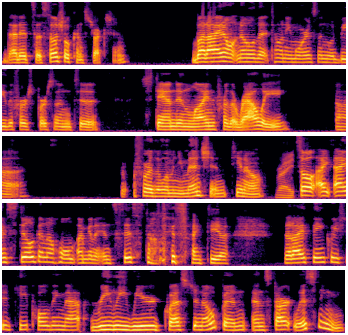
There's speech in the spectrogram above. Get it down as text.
that it's a social construction. But I don't know that Toni Morrison would be the first person to stand in line for the rally uh, for the woman you mentioned, you know. Right. So I, I'm still going to hold, I'm going to insist on this idea that I think we should keep holding that really weird question open and start listening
